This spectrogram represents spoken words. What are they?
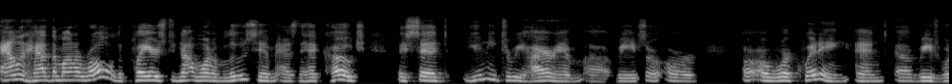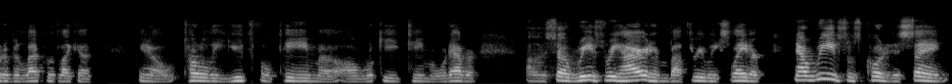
Allen had them on a roll. The players did not want to lose him as the head coach. They said, "You need to rehire him, uh, Reeves, or, or, or or we're quitting." And uh, Reeves would have been left with like a, you know, totally youthful team, uh, a rookie team, or whatever. Uh, so Reeves rehired him about three weeks later. Now Reeves was quoted as saying,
